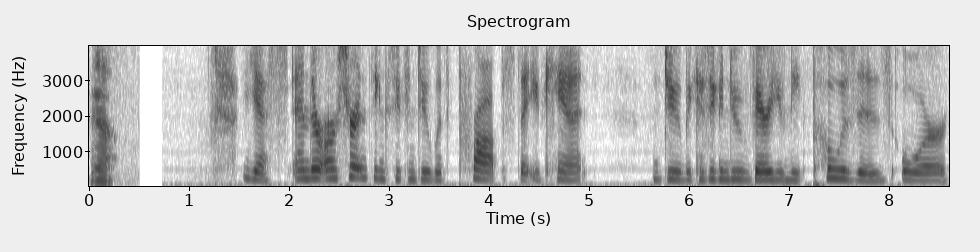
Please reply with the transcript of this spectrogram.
Yeah. Yes, and there are certain things you can do with props that you can't do because you can do very unique poses or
